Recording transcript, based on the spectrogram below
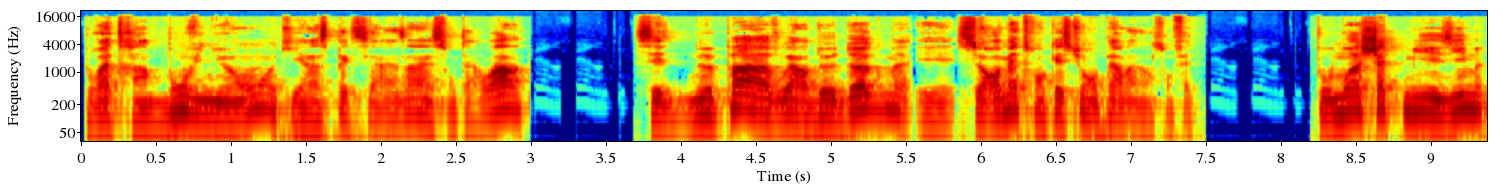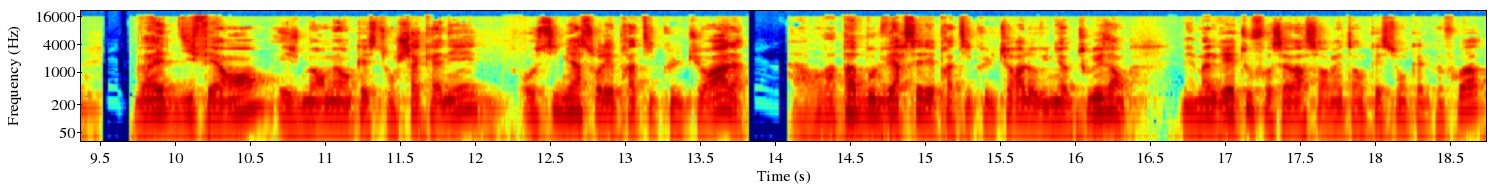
pour être un bon vigneron qui respecte ses raisins et son terroir, c'est ne pas avoir de dogme et se remettre en question en permanence en fait. Pour moi, chaque millésime va être différent et je me remets en question chaque année, aussi bien sur les pratiques culturelles alors on va pas bouleverser les pratiques culturelles au vignoble tous les ans, mais malgré tout, il faut savoir se remettre en question quelquefois.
